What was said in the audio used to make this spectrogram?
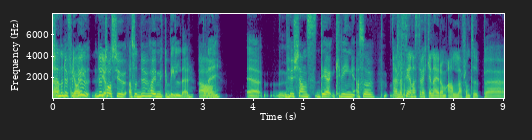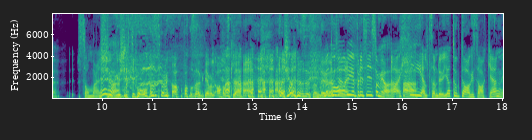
hur känner du, för Jag du, du, jag- tas ju, alltså, du har ju mycket bilder Ja. på dig. Eh, hur känns det kring, alltså, Nej, men senaste veckan är de alla från typ eh, sommaren Ja. 2022 som jag har på så att jag vill avslöja här. Jag känner precis som du. men då har känner- du ju precis som jag. Ja, helt som du. Jag tog tag i saken.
